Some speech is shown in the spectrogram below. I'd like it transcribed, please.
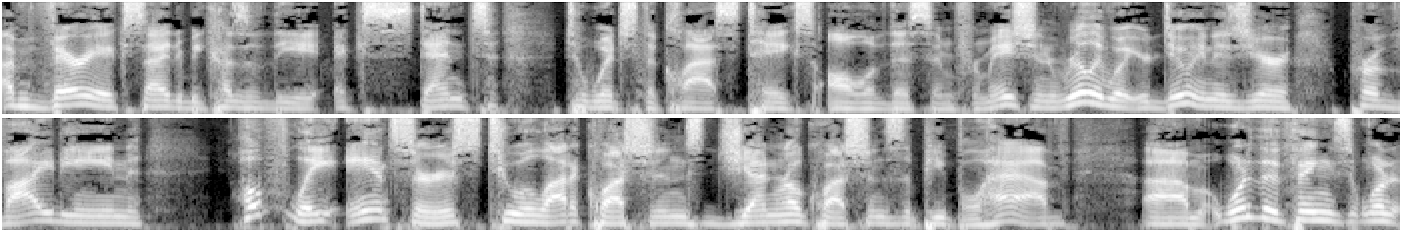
I'm very excited because of the extent to which the class takes all of this information. Really, what you're doing is you're providing, hopefully, answers to a lot of questions, general questions that people have. Um, one of the things, one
